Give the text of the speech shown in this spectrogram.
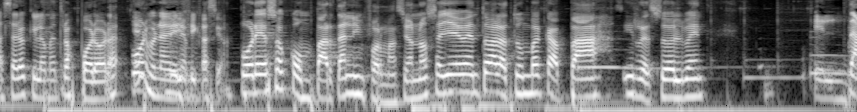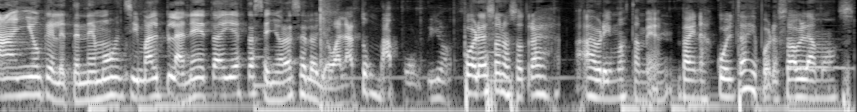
a 0 kilómetros por hora Por- una miren, edificación. Por eso compartan la información, no se lleven toda la tumba capaz y resuelven el daño que le tenemos encima al planeta y esta señora se lo llevó a la tumba, por Dios. Por eso nosotras abrimos también vainas cultas y por eso hablamos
